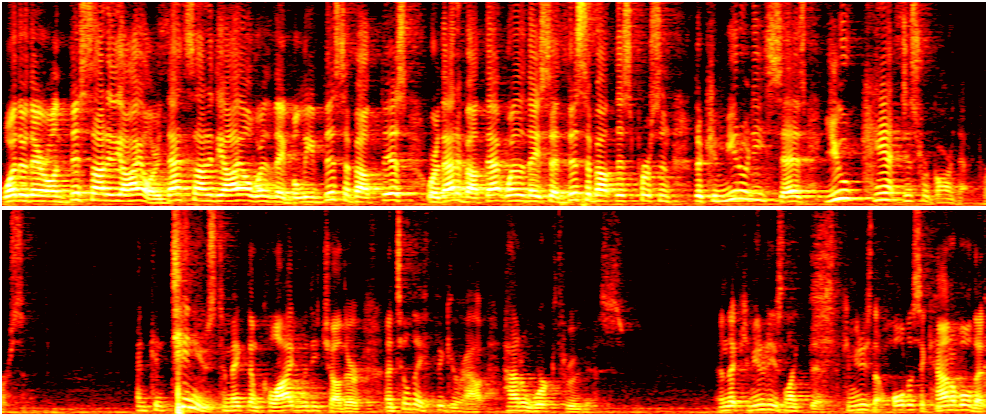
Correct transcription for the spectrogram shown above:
whether they're on this side of the aisle or that side of the aisle, whether they believe this about this or that about that, whether they said this about this person. The community says you can't disregard that and continues to make them collide with each other until they figure out how to work through this. And that communities like this, communities that hold us accountable, that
